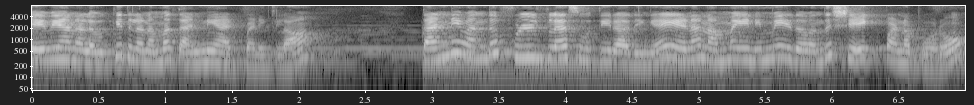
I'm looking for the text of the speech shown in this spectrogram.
தேவையான அளவுக்கு இதில் நம்ம தண்ணி ஆட் பண்ணிக்கலாம். தண்ணி வந்து ஃபுல் கிளாஸ் ஊற்றிடாதீங்க ஏன்னா நம்ம இனிமேல் இதை வந்து ஷேக் பண்ண போகிறோம்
